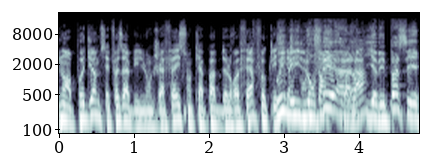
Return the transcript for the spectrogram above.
Non, podium, c'est faisable. Ils l'ont déjà fait. Ils sont capables de le refaire. Faut que les Oui, mais ils l'ont fait alors qu'il n'y avait pas ces,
